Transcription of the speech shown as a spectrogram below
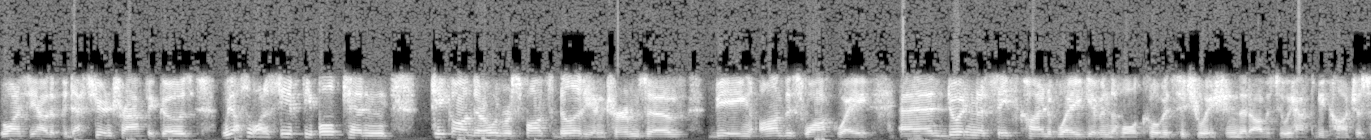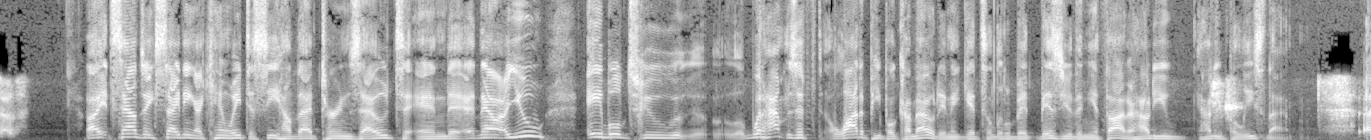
We want to see how the pedestrian traffic goes. We also want to see if people can take on their own responsibility in terms of being on this walkway and do it in a safe kind of way, given the whole COVID situation that obviously we have to be conscious of. Uh, it sounds exciting. I can't wait to see how that turns out. And uh, now, are you able to? Uh, what happens if a lot of people come out and it gets a little bit busier than you thought, or how do you how do you police that? Uh,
